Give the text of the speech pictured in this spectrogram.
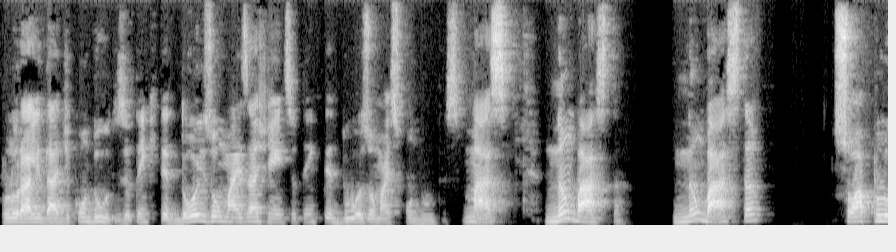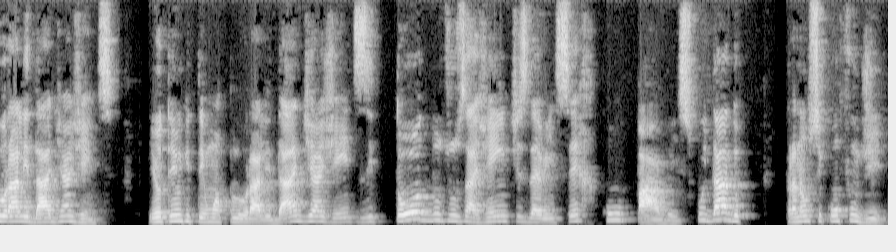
pluralidade de condutas. Eu tenho que ter dois ou mais agentes, eu tenho que ter duas ou mais condutas. Mas não basta, não basta só a pluralidade de agentes. Eu tenho que ter uma pluralidade de agentes e todos os agentes devem ser culpáveis. Cuidado para não se confundir.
